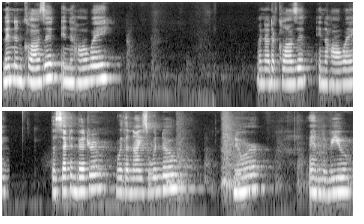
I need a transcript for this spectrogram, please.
Linen closet in the hallway. Another closet in the hallway. The second bedroom with a nice window, newer, and the view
